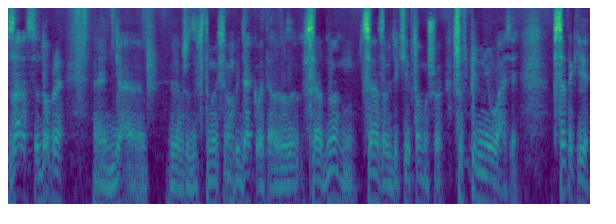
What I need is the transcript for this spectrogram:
зараз все добре. Е, Я, я вже втомився вам дякувати, але все одно ну, це завдяки тому, що суспільній увазі. Все-таки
